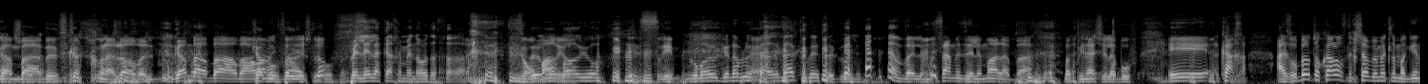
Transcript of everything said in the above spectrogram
גם בשכונה. ב- בשכונה, לא, אבל גם ב- ב- ברמה המקצועית יש לו. פלא לקח ממנו עוד עשרה. רומריו, ורומריו, 20. רומריו גנב לו את הארנק ואת הגולים. אבל הוא שם את זה למעלה ב- בפינה של הבוף. אה, ככה, אז רוברטו קרלוס נחשב באמת למגן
